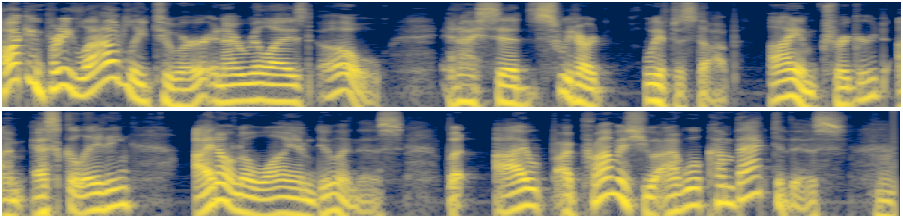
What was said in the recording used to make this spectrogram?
talking pretty loudly to her. And I realized, oh, and I said, sweetheart, we have to stop. I am triggered. I'm escalating. I don't know why I'm doing this, but I, I promise you I will come back to this, hmm.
